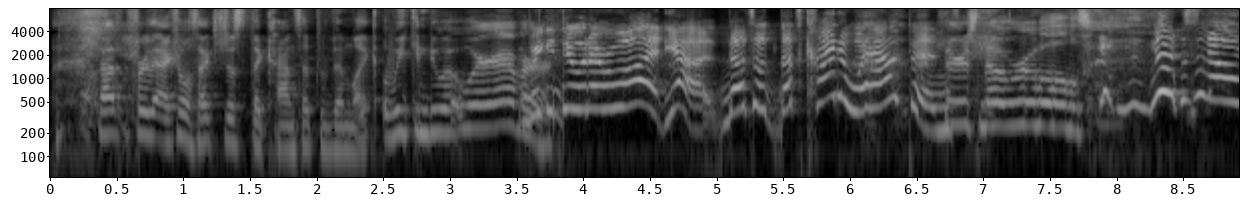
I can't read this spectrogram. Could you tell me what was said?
Not for the actual sex, just the concept of them like we can do it wherever. We can do whatever we want. Yeah, that's what. That's kind of what happens. There's no rules. There's no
